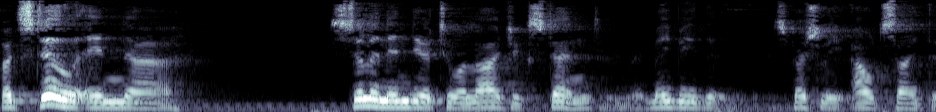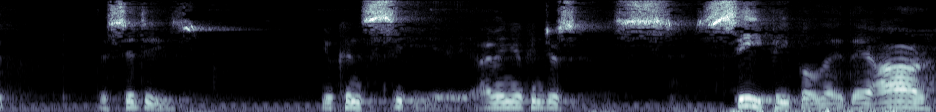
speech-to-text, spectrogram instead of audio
But still in, uh, still in India to a large extent, maybe the, especially outside the, the cities, you can see, I mean, you can just see people, they, they are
